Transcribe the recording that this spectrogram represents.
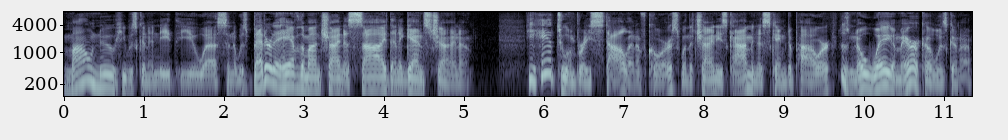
Mao knew he was going to need the US, and it was better to have them on China's side than against China. He had to embrace Stalin, of course, when the Chinese communists came to power. There's no way America was going to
